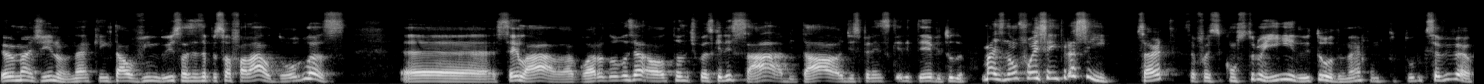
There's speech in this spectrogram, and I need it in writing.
Eu imagino, né? Quem tá ouvindo isso, às vezes a pessoa fala, ah, o Douglas. É, sei lá, agora o Douglas. Olha o tanto de coisa que ele sabe tal, de experiências que ele teve tudo. Mas não foi sempre assim, certo? Você foi se construindo e tudo, né? Com tudo que você viveu.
